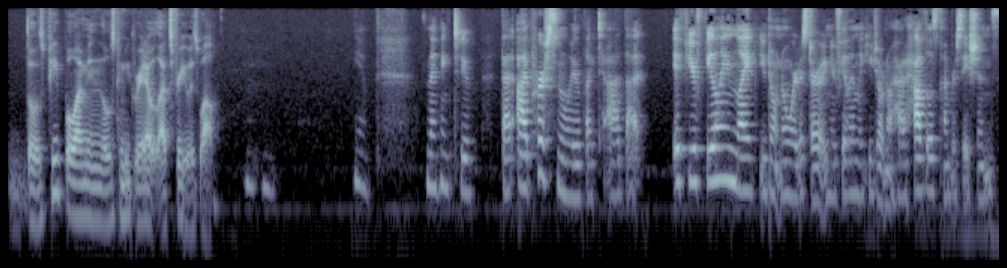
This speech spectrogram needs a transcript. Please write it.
those people, I mean, those can be great outlets for you as well. Mm-hmm. Yeah. And I think too that I personally would like to add that if you're feeling like you don't know where to start and you're feeling like you don't know how to have those conversations,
